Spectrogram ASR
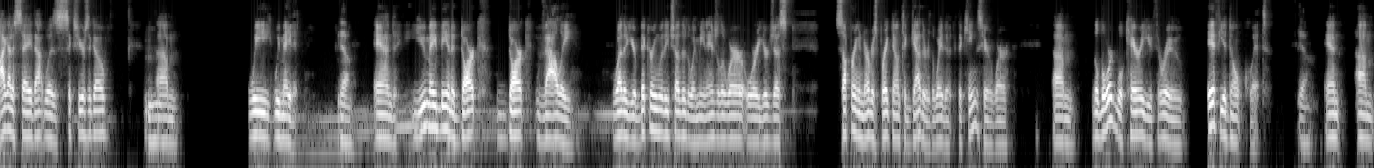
I got to say that was six years ago. Mm-hmm. Um, we we made it. Yeah. And you may be in a dark, dark valley, whether you're bickering with each other the way me and Angela were, or you're just suffering a nervous breakdown together the way that the kings here were. Um, the Lord will carry you through if you don't quit. Yeah. And um,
